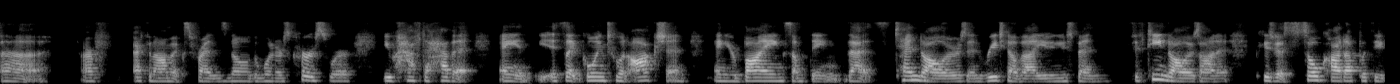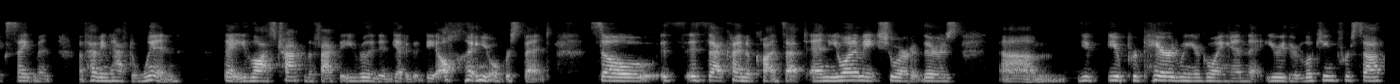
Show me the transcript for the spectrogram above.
uh, our economics friends know the winner's curse where you have to have it and it's like going to an auction and you're buying something that's $10 in retail value and you spend $15 on it because you're so caught up with the excitement of having to have to win that you lost track of the fact that you really didn't get a good deal and you overspent. So it's it's that kind of concept, and you want to make sure there's um, you you're prepared when you're going in that you're either looking for stuff.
